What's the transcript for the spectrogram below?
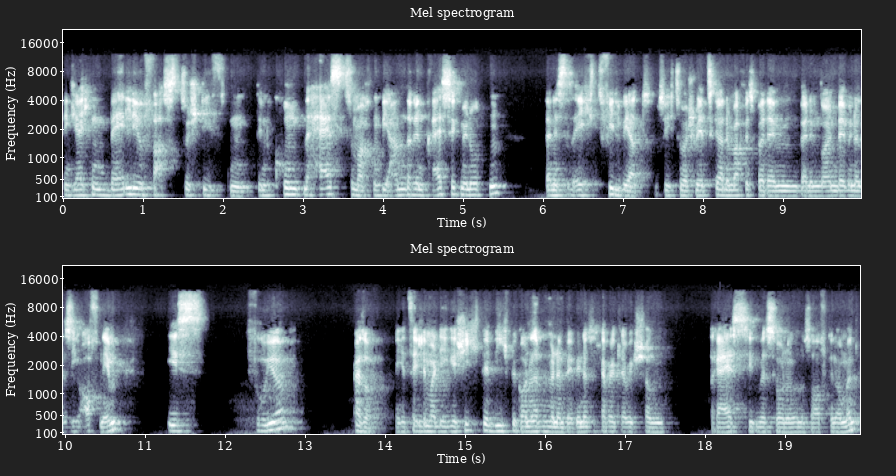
den gleichen Value fast zu stiften, den Kunden heiß zu machen wie andere in 30 Minuten, dann ist das echt viel wert. Was ich zum Beispiel jetzt gerade mache, ist bei dem, bei dem neuen Webinar, das ich aufnehme, ist früher, also ich erzähle dir mal die Geschichte, wie ich begonnen habe mit meinem Webinar. Also ich habe ja, glaube ich, schon 30 Versionen oder so aufgenommen.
